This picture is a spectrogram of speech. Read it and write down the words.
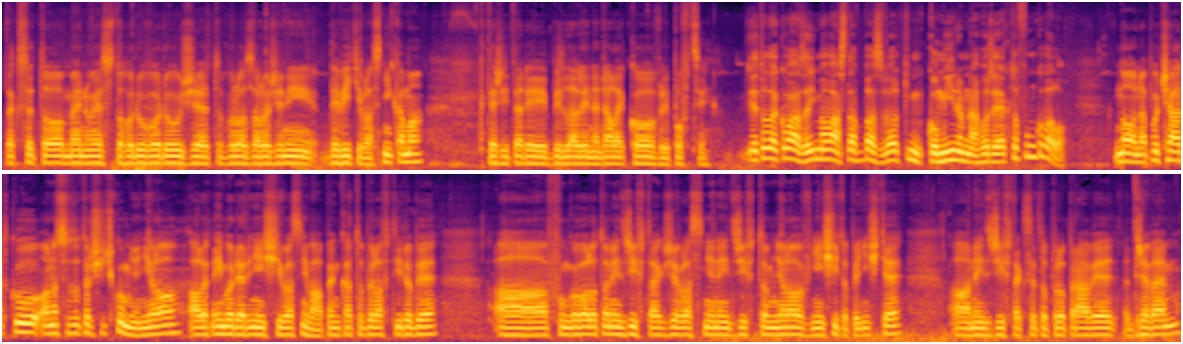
Tak se to jmenuje z toho důvodu, že to bylo založené devíti vlastníkama, kteří tady bydleli nedaleko v Lipovci. Je to taková zajímavá stavba s velkým komínem nahoře. Jak to fungovalo? No, na počátku ono se to trošičku měnilo, ale nejmodernější vlastně vápenka to byla v té době. A fungovalo to nejdřív tak, že vlastně nejdřív to mělo vnější topeniště a nejdřív tak se topilo právě dřevem,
